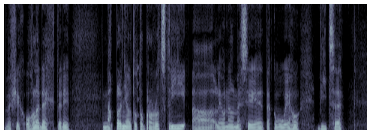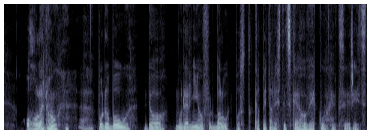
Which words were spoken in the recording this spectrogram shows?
ve všech ohledech tedy naplnil toto proroctví a Lionel Messi je takovou jeho více oholenou podobou do moderního fotbalu postkapitalistického věku, jak si říct.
